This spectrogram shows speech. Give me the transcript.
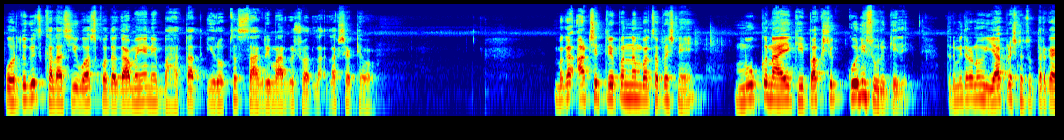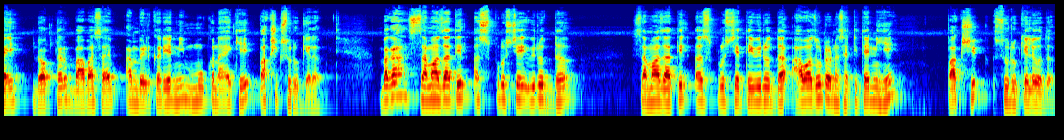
पोर्तुगीज खलासी वास्को द गामा याने भारतात युरोपचा सागरी मार्ग शोधला. लक्षात ठेवा. बघा आठशे त्रेपन्न नंबरचा प्रश्न आहे. मूकनायक ही पाक्षिक कोणी सुरू केले? तर मित्रांनो या प्रश्नाचं उत्तर काय डॉक्टर बाबासाहेब आंबेडकर यांनी मूकनायक हे पाक्षिक सुरू केलं. बघा समाजातील अस्पृश्य विरुद्ध समाजातील अस्पृश्यतेविरुद्ध आवाज उठवण्यासाठी त्यांनी हे पाक्षिक सुरू केलं होतं.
